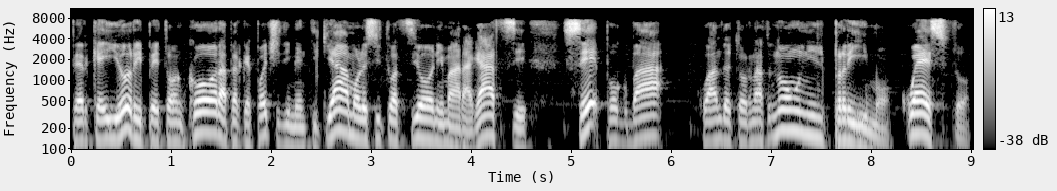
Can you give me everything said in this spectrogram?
Perché io ripeto ancora, perché poi ci dimentichiamo le situazioni, ma ragazzi, se Pogba quando è tornato, non il primo, questo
